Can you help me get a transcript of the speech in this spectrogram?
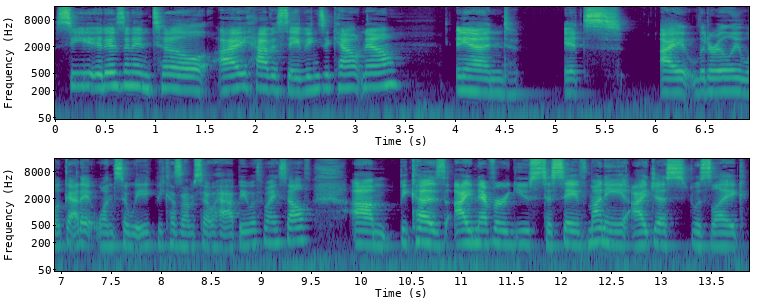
See, it isn't until I have a savings account now and it's I literally look at it once a week because I'm so happy with myself. Um, because I never used to save money. I just was like,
